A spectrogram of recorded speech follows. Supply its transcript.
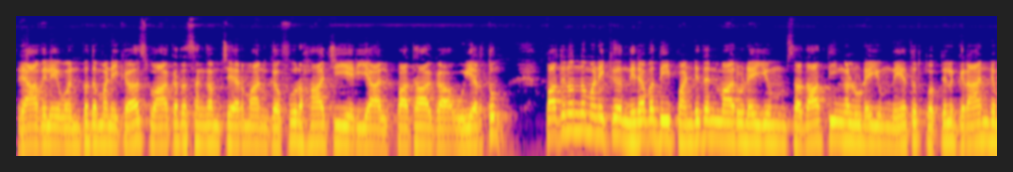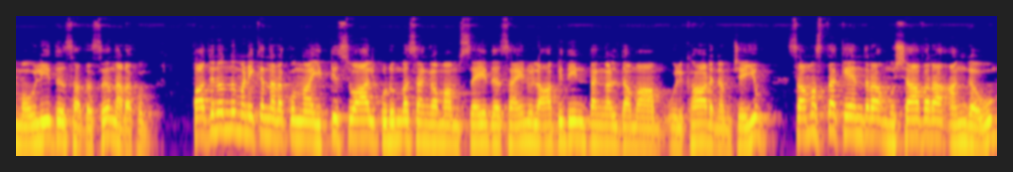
രാവിലെ ഒൻപത് മണിക്ക് സ്വാഗത സംഘം ചെയർമാൻ ഗഫൂർ ഹാജി എരിയാൽ പതാക ഉയർത്തും. പതിനൊന്ന് മണിക്ക് നിരവധി പണ്ഡിതന്മാരുടെയും സദാത്യങ്ങളുടെയും നേതൃത്വത്തിൽ ഗ്രാൻഡ് മൗലീദ് സദസ്സ് നടക്കും. പതിനൊന്ന് മണിക്ക് നടക്കുന്ന ഇത്തിസ്വാൽ കുടുംബസംഗമം സെയ്ദ് സൈനുൽ ആബിദീൻ തങ്ങൾ ദമാം ഉദ്ഘാടനം ചെയ്യും. സമസ്ത കേന്ദ്ര മുഷാവറ അംഗവും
